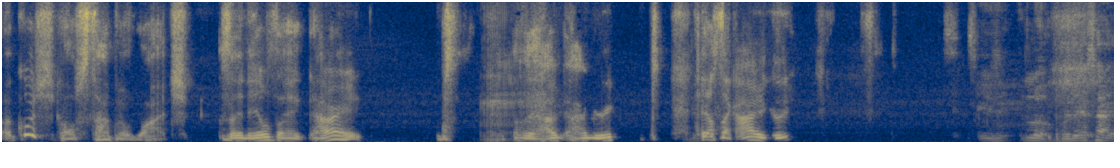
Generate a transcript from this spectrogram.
of course you gonna stop and watch. So they was like, all right. I, was like, I, I agree. They was like, I agree. Is it- Look, but that's how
